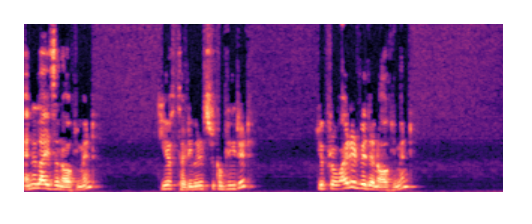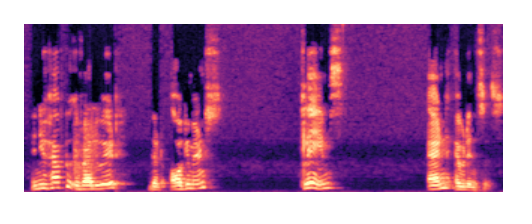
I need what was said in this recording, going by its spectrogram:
Analyze an Argument. You have 30 minutes to complete it. You're provided with an argument and you have to evaluate that arguments, claims, and evidences.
